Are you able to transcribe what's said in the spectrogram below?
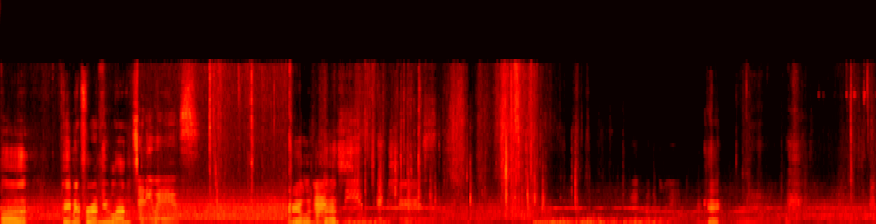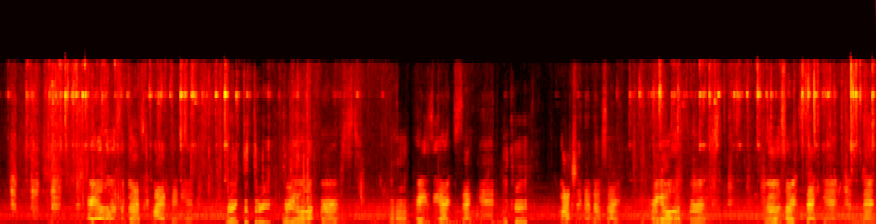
uh, payment for a new lens. Anyways, Crayola the best. these pictures came with the win. Okay. Crayola was the best in my opinion. Rank the three. What do you think? Crayola first, Uh huh. Cra-Z-Art second. Okay. Well, actually, no, no, sorry. Crayola first, Rose Art second, and then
